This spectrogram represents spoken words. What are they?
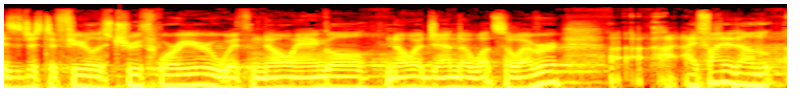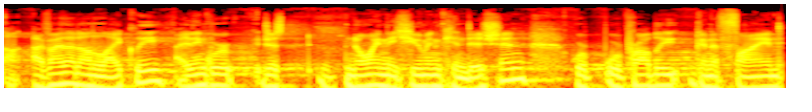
is just a fearless truth warrior with no angle, no agenda whatsoever. I, I find it un, I find that unlikely. I think we're just knowing the human condition. We're we're probably going to find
